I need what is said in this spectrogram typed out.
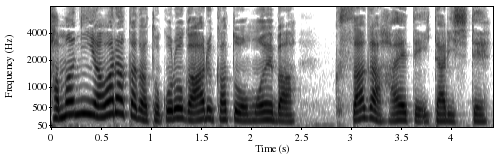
たまに柔らかなところがあるかと思えば草が生えていたりして、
